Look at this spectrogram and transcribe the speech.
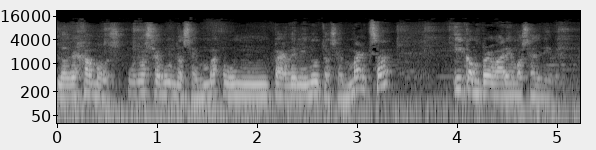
Lo dejamos unos segundos, en un par de minutos en marcha y comprobaremos el nivel.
